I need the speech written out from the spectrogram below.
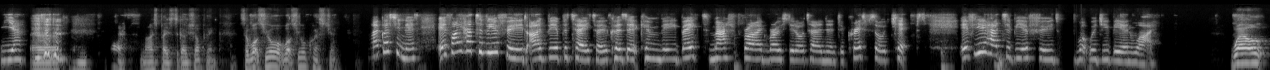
Yeah. Uh, yes, nice place to go shopping. So, what's your what's your question? My question is if I had to be a food, I'd be a potato because it can be baked, mashed, fried, roasted, or turned into crisps or chips. If you had to be a food, what would you be and why? Well,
